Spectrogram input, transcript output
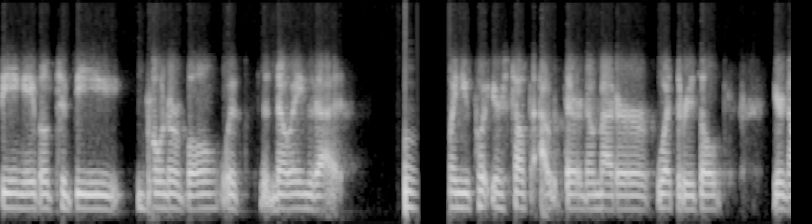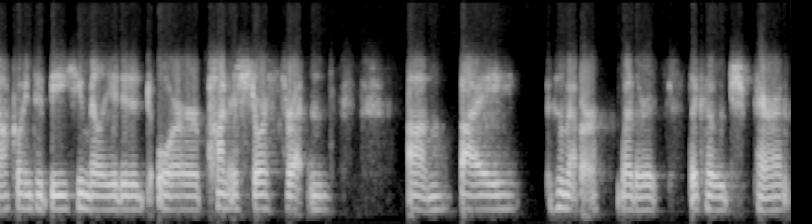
being able to be vulnerable with knowing that when you put yourself out there, no matter what the results, you're not going to be humiliated or punished or threatened um, by whomever, whether it's the coach, parent,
